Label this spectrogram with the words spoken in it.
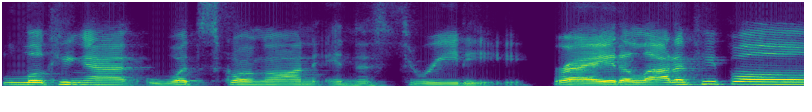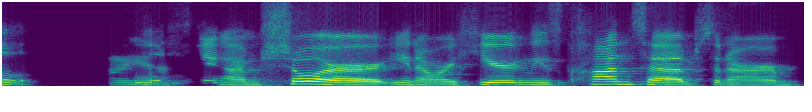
looking at what's going on in the 3D, right? A lot of people oh, yeah. listening, I'm sure, you know, are hearing these concepts and are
